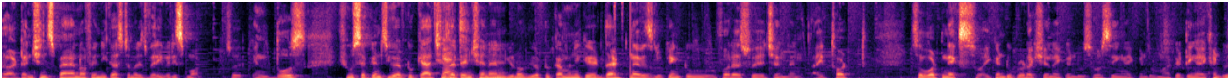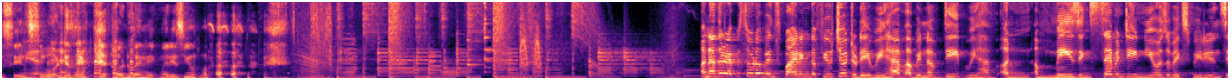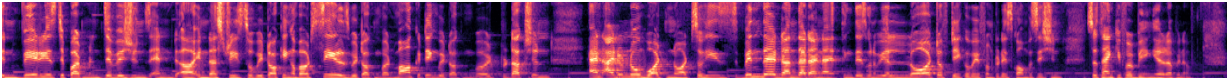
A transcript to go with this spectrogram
the attention span of any customer is very very small. So in those few seconds you have to catch, his attention and you know you have to communicate that. And i was looking to for a switch and then i thought so what next? So i can do production i can do sourcing i can do marketing i can do sales. So what is it? How do i make my resume Another episode of Inspiring the Future. Today we have Abhinav Deep. We have an amazing 17 years of experience in various departments, divisions, and uh, industries. So we're talking about sales, we're talking about marketing, we're talking about production, and I don't know what not. So he's been there, done that, and I think there's going to be a lot of takeaway from today's conversation. So thank you for being here, Abhinav.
